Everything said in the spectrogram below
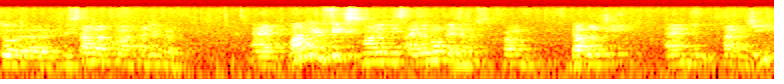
to uh, the standard Courant algebra. And one can fix one of these isomorphisms from double G and to prime G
